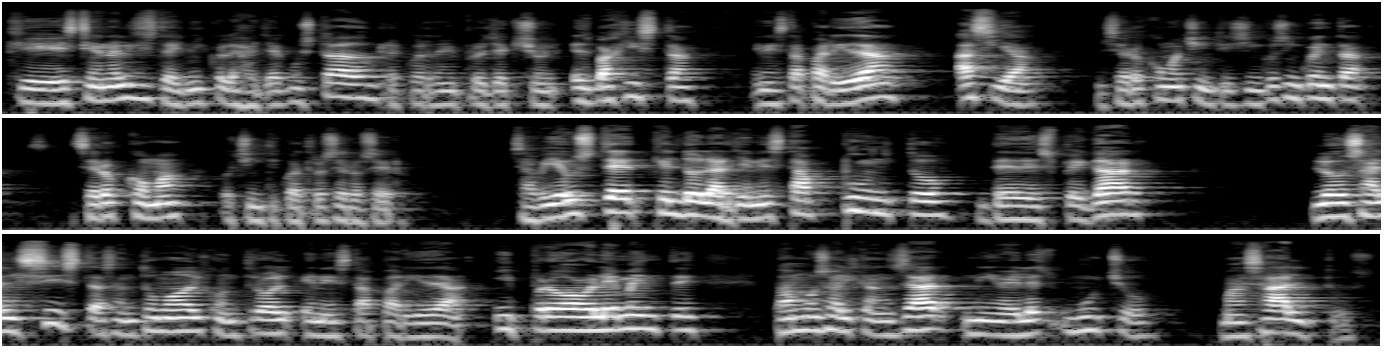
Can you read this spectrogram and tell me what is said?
que este análisis técnico les haya gustado. Recuerden, mi proyección es bajista en esta paridad hacia el 0,8550, 0,8400. ¿Sabía usted que el dólar yen está a punto de despegar? Los alcistas han tomado el control en esta paridad y probablemente vamos a alcanzar niveles mucho más altos.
